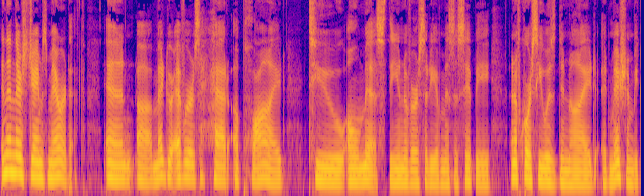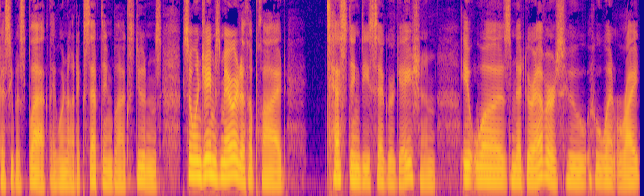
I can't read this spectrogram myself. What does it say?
And then there's James Meredith. And uh, Medgar Evers had applied to Ole Miss, the University of Mississippi. And of course, he was denied admission because he was black. They were not accepting black students. So when James Meredith applied, testing desegregation, it was Medgar Evers who, who went right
